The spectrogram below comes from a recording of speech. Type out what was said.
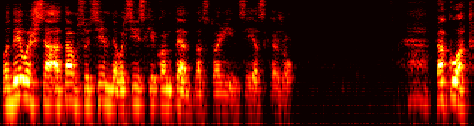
Подивишся, а там суцільний російський контент на сторінці, я скажу. Так от,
